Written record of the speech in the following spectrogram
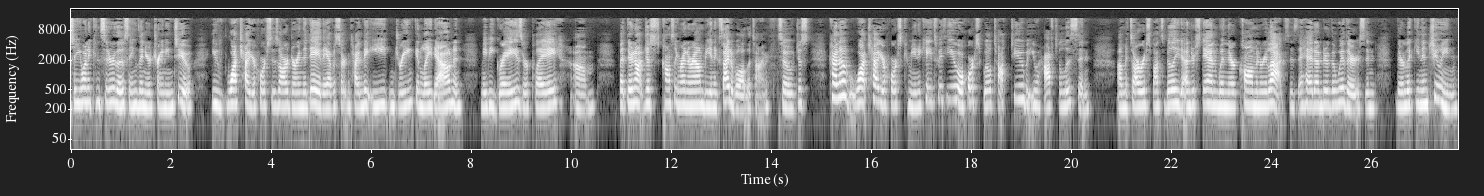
So you want to consider those things in your training too. You watch how your horses are during the day. They have a certain time they eat and drink and lay down and maybe graze or play. Um, but they're not just constantly running around being excitable all the time. So just kind of watch how your horse communicates with you. A horse will talk to you, but you have to listen. Um, it's our responsibility to understand when they're calm and relaxed. Is the head under the withers and they're licking and chewing?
